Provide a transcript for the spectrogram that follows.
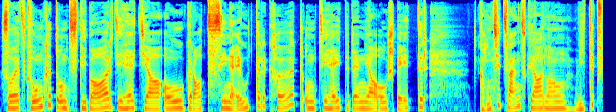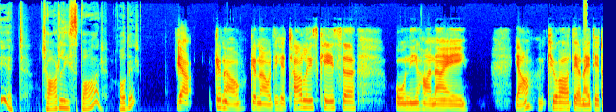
So hat es gefunkt und die Bar, die hat ja auch gerade seine Eltern gehört und die hat er dann ja auch später ganze 20 Jahre lang weitergeführt. Charlies Bar, oder? Ja, genau, genau. Die hat Charlies geheißen und ich habe einen ja, Kurator, der dort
